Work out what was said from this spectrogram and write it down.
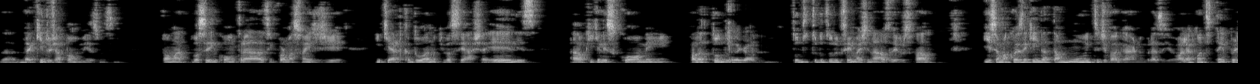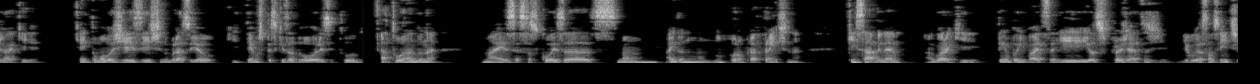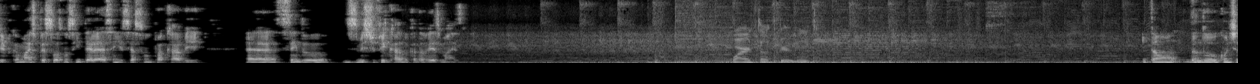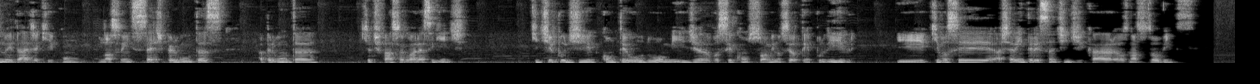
da, daqui do Japão mesmo. Assim. Então lá você encontra as informações de em que época do ano que você acha eles, ah, o que, que eles comem, fala tudo. Que legal. Tudo, tudo, tudo que você imaginar, os livros falam. E isso é uma coisa que ainda está muito devagar no Brasil. Olha quanto tempo já que, que a entomologia existe no Brasil, que temos pesquisadores e tudo atuando, né? Mas essas coisas não, ainda não, não foram para frente, né? Quem sabe, né? Agora que tem o Bug Bites aí e outros projetos de divulgação científica, mais pessoas não se interessem e esse assunto acabe é, sendo desmistificado cada vez mais. Quarta pergunta. Então, dando continuidade aqui com o nosso em sete perguntas, a pergunta que eu te faço agora é a seguinte: que tipo de conteúdo ou mídia você consome no seu tempo livre e que você acharia interessante indicar aos nossos ouvintes?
